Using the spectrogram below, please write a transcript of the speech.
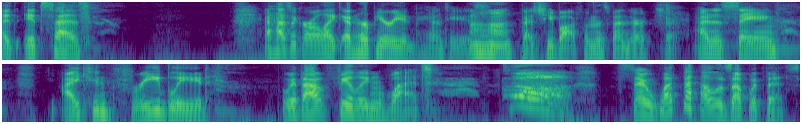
It- It says it has a girl like in her period panties Uh-huh. that she bought from this vendor sure. and is saying, I can free bleed without feeling wet. So what the hell is up with this?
